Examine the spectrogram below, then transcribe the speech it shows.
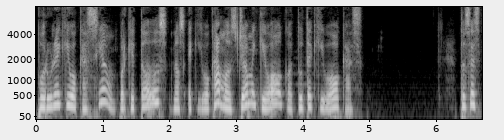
por una equivocación, porque todos nos equivocamos. Yo me equivoco, tú te equivocas. Entonces,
